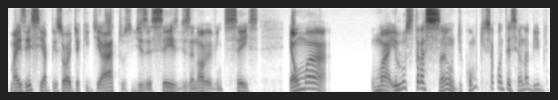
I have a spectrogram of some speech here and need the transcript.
mas esse episódio aqui de Atos 16, 19 a 26 é uma, uma ilustração de como que isso aconteceu na Bíblia.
